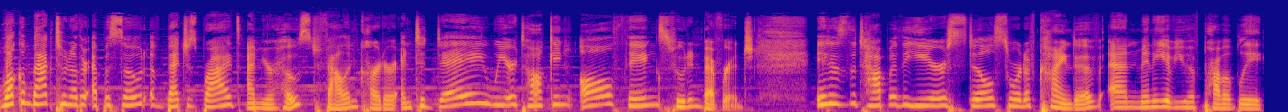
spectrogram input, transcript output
Welcome back to another episode of Betches Brides. I'm your host, Fallon Carter, and today we are talking all things food and beverage. It is the top of the year, still sort of kind of, and many of you have probably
